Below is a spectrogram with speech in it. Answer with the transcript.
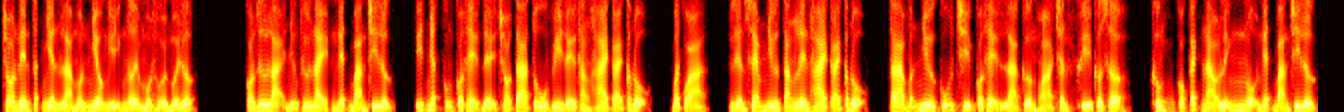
cho nên tất nhiên là muốn nhiều nghỉ ngơi một hồi mới được còn dư lại những thứ này niết bàn chi lực ít nhất cũng có thể để cho ta tu vi để thăng hai cái cấp độ bất quá liền xem như tăng lên hai cái cấp độ ta vẫn như cũ chỉ có thể là cường hóa chân khí cơ sở không có cách nào lĩnh ngộ niết bàn chi lực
